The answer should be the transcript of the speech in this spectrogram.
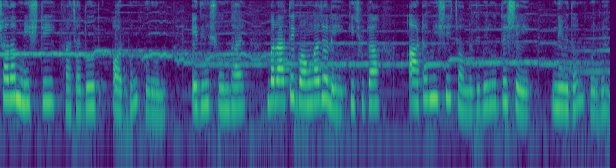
সাদা মিষ্টি, কাঁচা দুধ অর্পণ করুন। এদিন সন্ধ্যায় বা রাতে গঙ্গা জলে কিছুটা আটা মিশিয়ে চন্দ্রদেবের উদ্দেশ্যে নিবেদন করবেন।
